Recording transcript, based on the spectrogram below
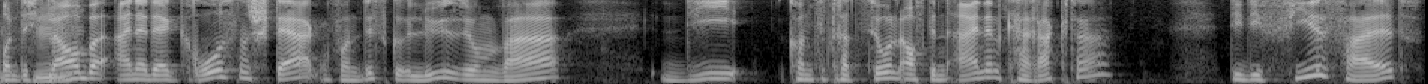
Und ich mhm. glaube, eine der großen Stärken von Disco Elysium war die Konzentration auf den einen Charakter, die die Vielfalt,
